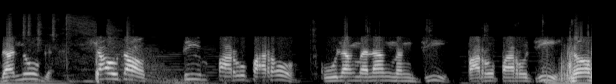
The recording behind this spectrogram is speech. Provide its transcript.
Danug. Shout out, Team Paro-Paro. Kulang na lang ng G. Paro-Paro G. No?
